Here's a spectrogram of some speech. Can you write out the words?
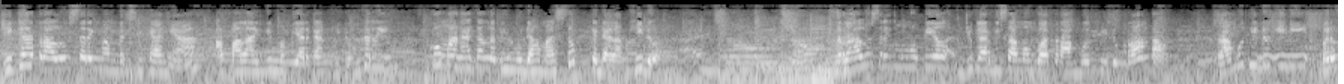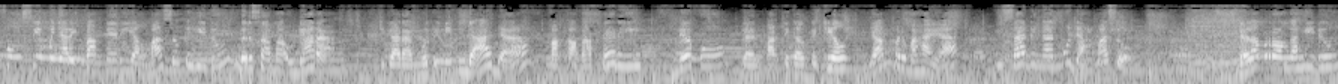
Jika terlalu sering membersihkannya, apalagi membiarkan hidung kering, kuman akan lebih mudah masuk ke dalam hidung. Terlalu sering mengupil juga bisa membuat rambut hidung rontok. Rambut hidung ini berfungsi menyaring bakteri yang masuk ke hidung bersama udara. Jika rambut ini tidak ada, maka bakteri, debu, dan partikel kecil yang berbahaya bisa dengan mudah masuk. Dalam rongga hidung,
